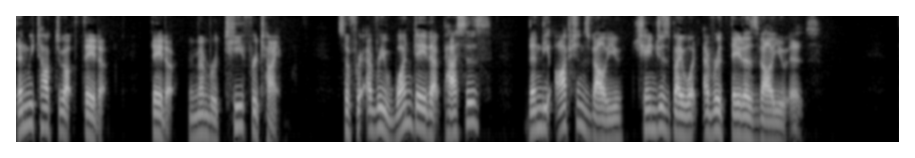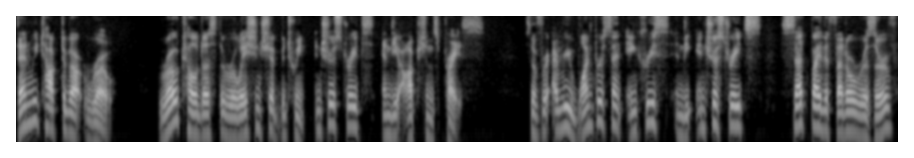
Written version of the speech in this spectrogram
Then we talked about theta. Theta, remember T for time. So for every one day that passes, then the options value changes by whatever theta's value is. Then we talked about rho. Rho told us the relationship between interest rates and the options price. So for every 1% increase in the interest rates set by the Federal Reserve,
